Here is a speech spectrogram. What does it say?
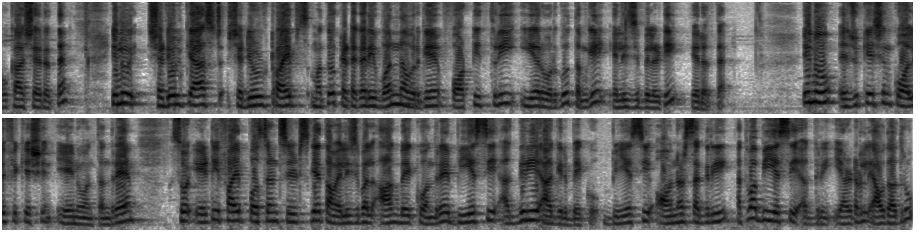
ಅವಕಾಶ ಇರುತ್ತೆ. ಇನ್ನು ಶೆಡ್ಯೂಲ್ ಕ್ಯಾಸ್ಟ್ ಶೆಡ್ಯೂಲ್ ಟ್ರೈಬ್ಸ್ ಮತ್ತು ಕ್ಯಾಟಗರಿ ಒನ್ ಅವರಿಗೆ ಫಾರ್ಟಿ ತ್ರೀ ಇಯರ್ವರೆಗೂ ತಮಗೆ ಎಲಿಜಿಬಿಲಿಟಿ ಇರುತ್ತೆ. ಇನ್ನು ಎಜುಕೇಷನ್ ಕ್ವಾಲಿಫಿಕೇಶನ್ ಏನು ಅಂತಂದರೆ ಸೊ ಏಯ್ಟಿ ಫೈವ್ ಪರ್ಸೆಂಟ್ ಸೀಟ್ಸ್ಗೆ ತಾವು ಎಲಿಜಿಬಲ್ ಆಗಬೇಕು ಅಂದರೆ ಬಿ ಎಸ್ ಸಿ ಅಗ್ರಿ ಆಗಿರಬೇಕು. B S C honours agri ಅಥವಾ ಬಿ ಎಸ್ ಸಿ ಅಗ್ರಿ ಎರಡರಲ್ಲಿ ಯಾವುದಾದ್ರೂ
